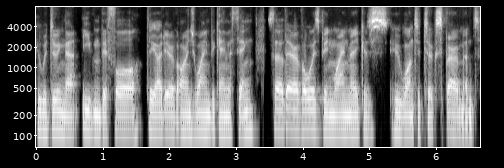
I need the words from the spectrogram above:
who were doing that even before the idea of orange wine became a thing. So there have always been winemakers who wanted to experiment.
